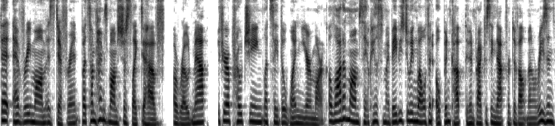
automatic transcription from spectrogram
that every mom is different, but sometimes moms just like to have a roadmap. If you're approaching, let's say, the one year mark, a lot of moms say, okay, listen, my baby's doing well with an open cup. They've been practicing that for developmental reasons.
